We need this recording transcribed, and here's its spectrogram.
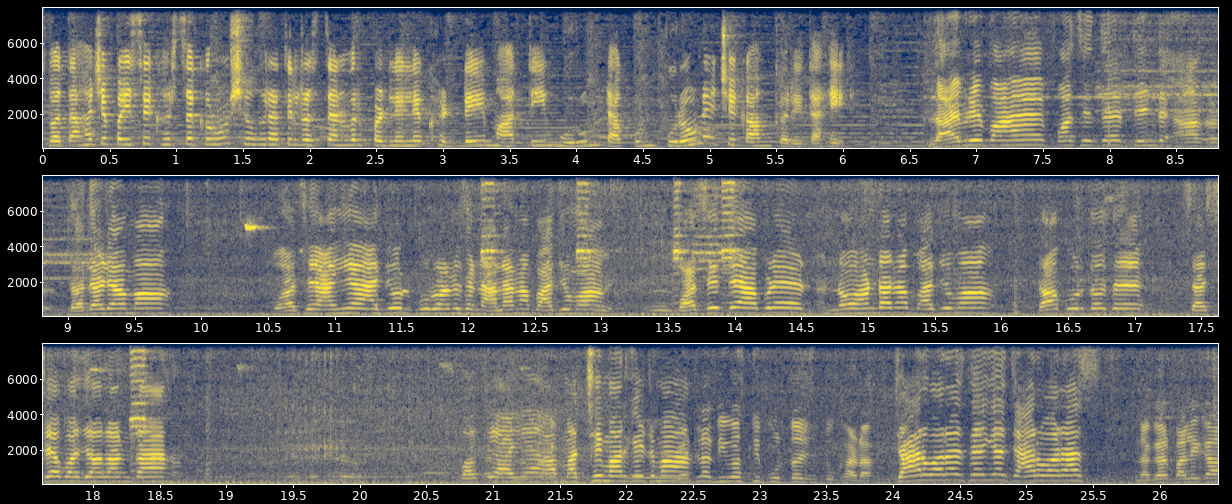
स्वतःचे पैसे खर्च करून शहरातील रस्त्यांवर पडलेले खड्डे माती मुरुम टाकून पुरवण्याचे काम करीत आहे. લાઇબ્રેરી પાસે પછી તે ટીંડ ધદાડિયામાં પછી અહીંયા આજોલ પુરાનું છે નાલાના બાજુમાં. પછી તે આપણે નવહંડાના બાજુમાં ત્યાં પૂરતો છે સસ્ય બજાર પછી અહીંયા મચ્છી માર્કેટમાં. કેટલા દિવસથી પૂરતો છે તું ખાડા ચાર વર્ષ થઈ ગયા ચાર વર્ષ નગરપાલિકા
